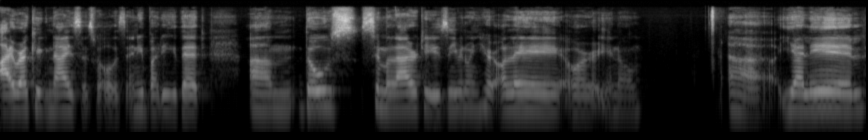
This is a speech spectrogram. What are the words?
I recognize as well as anybody that um, those similarities, even when you hear ole or you know uh, Yalil,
